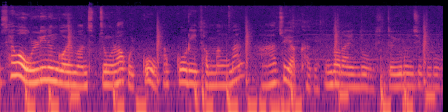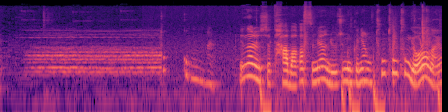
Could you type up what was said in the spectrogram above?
세워 올리는 거에만 집중을 하고 있고 앞꼬리 전망만 아주 약하게 언더라인도 진짜 이런 식으로. 조금만. 옛날에 진짜 다 막았으면 요즘은 그냥 퉁퉁퉁 열어놔요.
